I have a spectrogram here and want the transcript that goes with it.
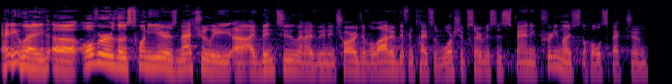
anyway, uh, over those 20 years, naturally, uh, I've been to and I've been in charge of a lot of different types of worship services spanning pretty much the whole spectrum,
